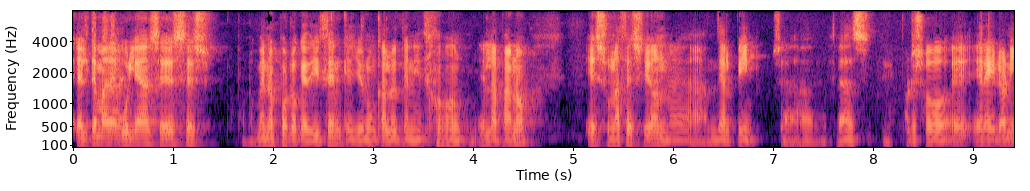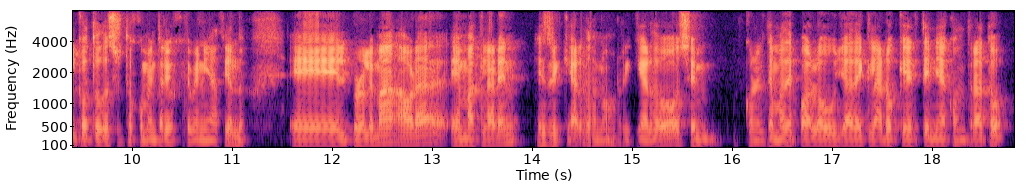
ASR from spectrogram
El tema de Williams es, es, por lo menos por lo que dicen, que yo nunca lo he tenido en la mano, es una cesión eh, de Alpine. O sea, eras- por eso eh, era irónico todos estos comentarios que venía haciendo. Eh, el problema ahora en McLaren es Ricciardo, ¿no? Ricciardo se- con el tema de Palou ya declaró que él tenía contrato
